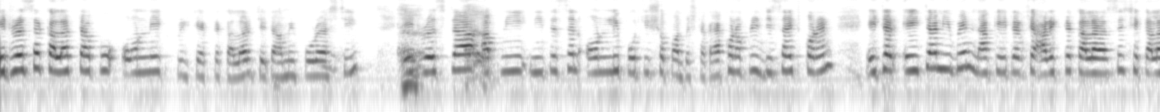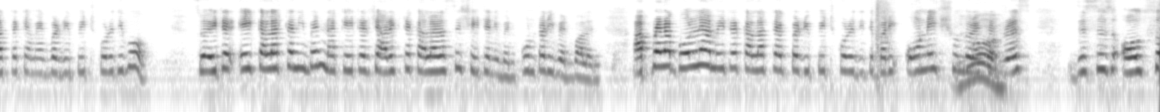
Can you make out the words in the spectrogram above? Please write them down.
এই ড্রেসের কালারটা আপু অনেক প্রিটি একটা কালার যেটা আমি পরে আসছি। এই ড্রেসটা আপনি নিতেছেন অনলি পঁচিশশো পঞ্চাশ টাকা। এখন আপনি ডিসাইড করেন এইটার এইটা নিবেন নাকি এটার যে আরেকটা কালার আছে? সেই কালারটাকে আমি একবার রিপিট করে দিব। সো এটার এই কালারটা নিবেন নাকি এটার যে আরেকটা কালার আছে সেইটা নিবেন? কোনটা নিবেন বলেন? আপনারা বললে আমি এটার কালারটা একবার রিপিট করে দিতে পারি। অনেক সুন্দর একটা dress this is also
